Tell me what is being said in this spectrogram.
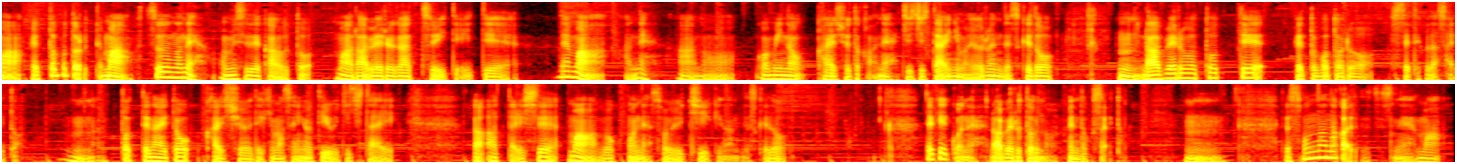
まあ、ペットボトルってまあ、普通のね、お店で買うと、まあ、ラベルがついていて、で、まあ、ね、あの、ゴミの回収とかはね、自治体にもよるんですけど、うん、ラベルを取ってペットボトルを捨ててくださいと。うん、取ってないと回収できませんよっていう自治体があったりして、まあ僕もね、そういう地域なんですけど、で、結構ね、ラベル取るのめんどくさいと。うん。で、そんな中でですね、まあ、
